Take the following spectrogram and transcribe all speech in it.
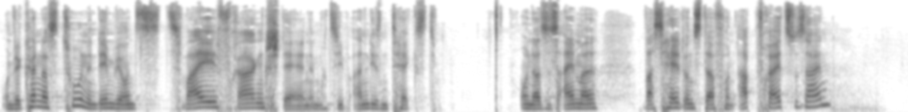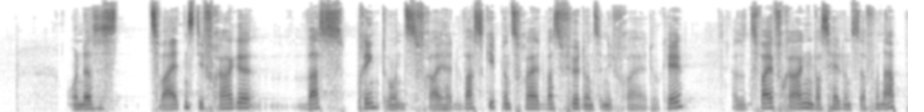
Und wir können das tun, indem wir uns zwei Fragen stellen, im Prinzip an diesen Text. Und das ist einmal, was hält uns davon ab, frei zu sein? Und das ist zweitens die Frage, was bringt uns Freiheit? Was gibt uns Freiheit? Was führt uns in die Freiheit? Okay? Also zwei Fragen, was hält uns davon ab,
